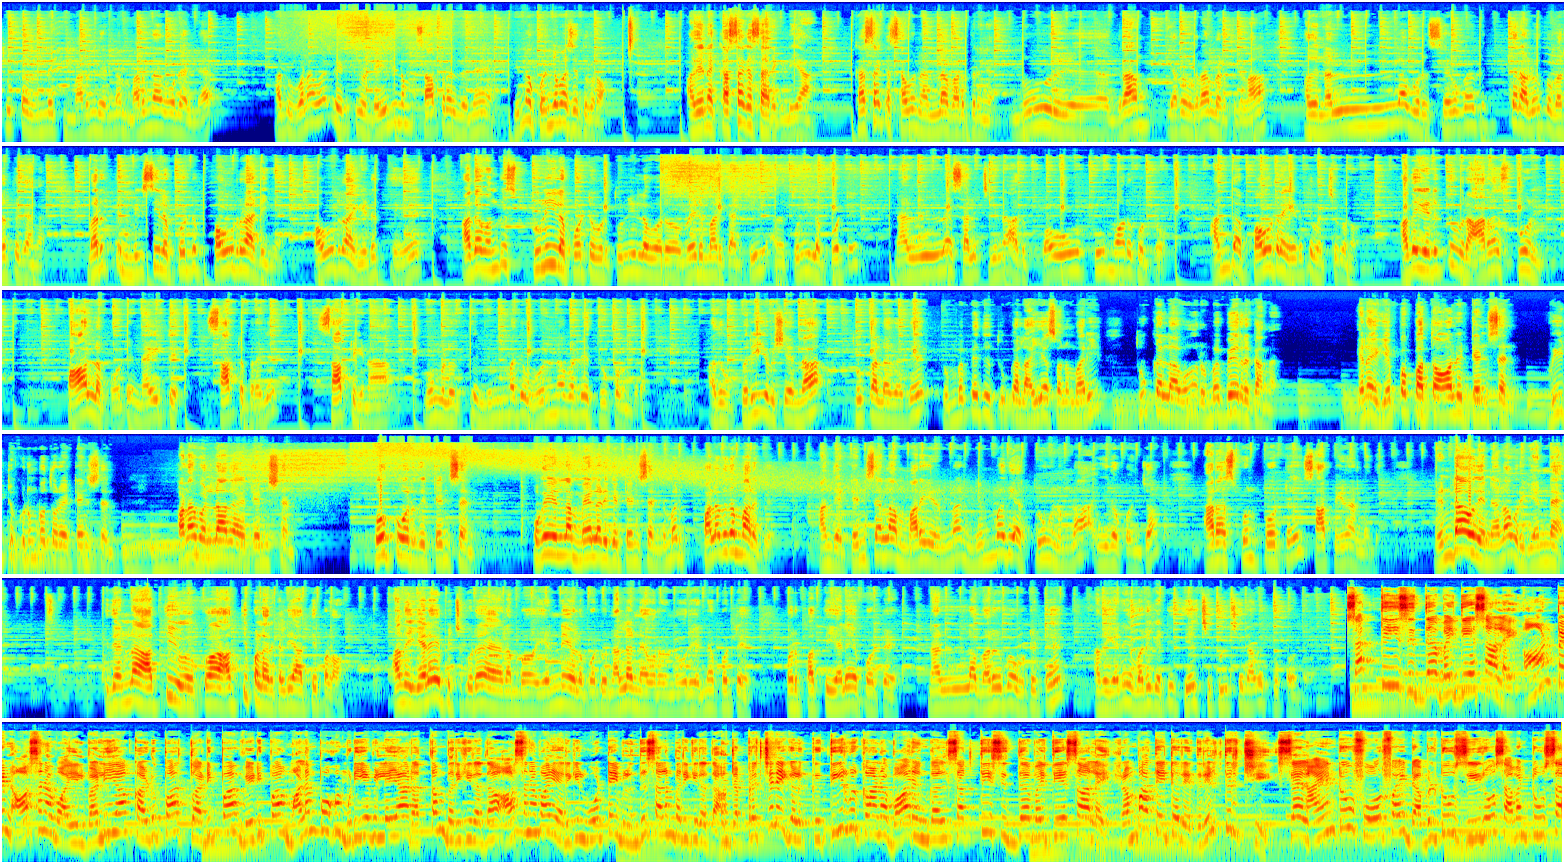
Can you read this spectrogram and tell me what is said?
தூக்கமின்மைக்கு மருந்து என்ன? மருந்தாக கூட இல்லை. அது உணவாக எடுத்துக்கிறோம் டெய்லி நம்ம சாப்பிட்றதுன்னே இன்னும் கொஞ்சமாக சேர்த்துக்கிறோம். அது என்ன? கசகசா இருக்கு இல்லையா? கசகசாவை நல்லா வறுத்துருங்க. நூறு கிராம் இரநூறு கிராம் எடுத்துக்கலாம். அது நல்லா ஒரு செவத்துக்கிற அளவுக்கு வறுத்துக்காங்க. வறுத்து மிக்சியில் போட்டு பவுடராடிங்க அடிங்க. எடுத்து அதை வந்து துணியில் போட்டு ஒரு துணியில் ஒரு வேடு மாதிரி கட்டி அந்த துணியில் போட்டு நல்லா சளிச்சிங்கன்னா அது பவு பூ மாதிரி கொட்டும் அந்த பவுடரை எடுத்து வச்சுக்கணும். அதை எடுத்து ஒரு அரை ஸ்பூன் பாலில் போட்டு நைட்டு சாப்பிட்ட பிறகு சாப்பிட்டீங்கன்னா உங்களுக்கு நிம்மதி ஒன் ஹவர்லேயே தூக்கம் வந்துடும் அது பெரிய விஷயம்தான். தூக்கம் இல்லாதது ரொம்ப பேருக்கு தூக்கம் இல்லை. ஐயா சொன்ன மாதிரி தூக்கம் இல்லாதவங்க ரொம்ப பேர் இருக்காங்க. ஏன்னா எப்போ பார்த்தாலும் டென்ஷன் வீட்டு குடும்பத்தோட டென்ஷன் பணம் இல்லாத டென்ஷன் போக்குவரத்து டென்ஷன் புகையெல்லாம் மேலடிக்க டென்ஷன் இந்த மாதிரி பல விதமாக இருக்குது அந்த டென்ஷன்லாம் மறையணும்னா நிம்மதியாக தூங்கணும்னா இதை கொஞ்சம் அரை ஸ்பூன் போட்டு சாப்பிட்டீங்கன்னா நல்லது. ரெண்டாவது என்னென்னா ஒரு எண்ணெய். இது என்ன அத்தி அத்திப்பழம் இருக்கு இல்லையா அத்திப்பழம்? அந்த இலையை பிச்சு கூட நம்ம எண்ணெயில் போட்டு நல்லெண்ணெய் ஒரு நூறு எண்ணெய் போட்டு ஒரு பத்து இலையை போட்டு நல்லா வறுவ விட்டுட்டு அந்த எண்ணெயை வடிகட்டி தேய்ச்சி குளிச்சுனாவே தூக்கம் வந்துடும் சக்தி சித்த வைத்தியசாலை ஆண் பெண் ஆசன வாயில் வலியா கடுப்பா தடிப்பா வெடிப்பா மலம் போக முடியவில்லையா ரத்தம் வருகிறதா ஆசனவாய் அருகில் ஓட்டை விழுந்து சலம் வருகிறதா என்ற பிரச்சனைகளுக்கு தீர்வு காண வாருங்கள் சக்தி சித்த வைத்தியசாலை ரம்பா தேட்டர் எதிரில் Trichy. Cell nine two four five double two zero seven two seven.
